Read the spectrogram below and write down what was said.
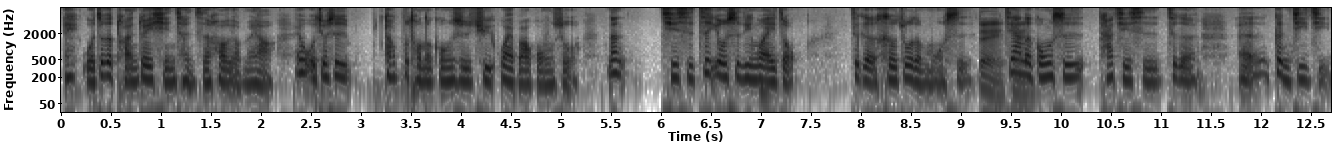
哎，我这个团队形成之后有没有？哎，我就是到不同的公司去外包工作。那其实这又是另外一种这个合作的模式。对，这样的公司，它其实这个呃更积极。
